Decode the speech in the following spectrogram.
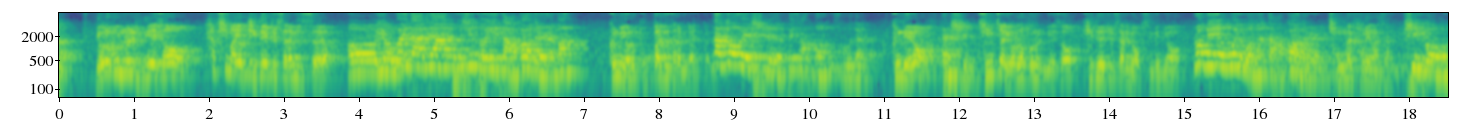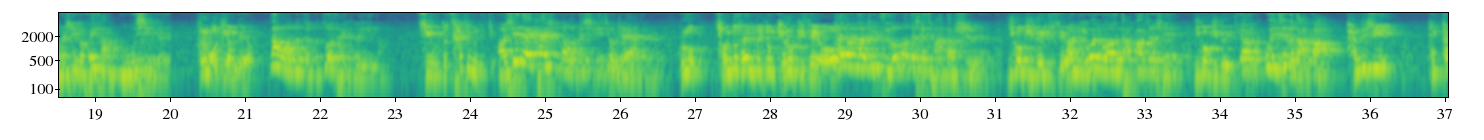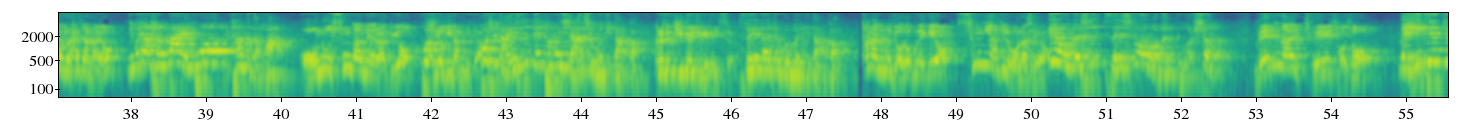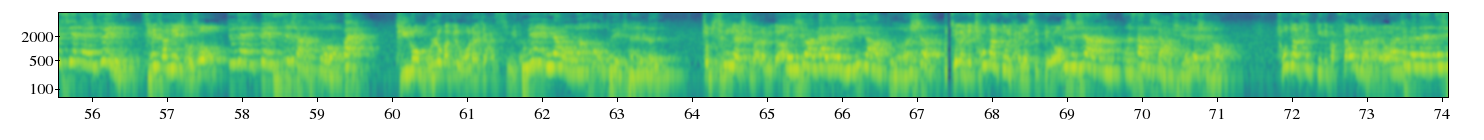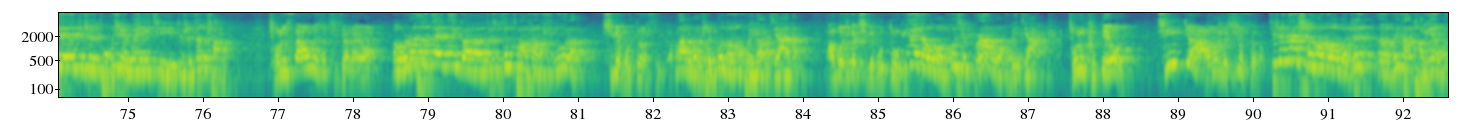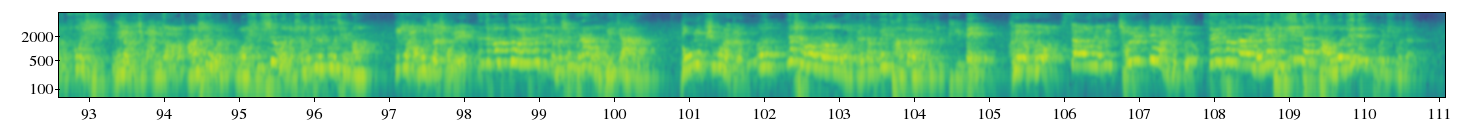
여러분을 위해서 합심하여 기도해 줄 사람이 있어요? 呃，有为大家同心合意祷告的人吗？ 그러면 여러분 복 받은 사람이라니까요. 那各位是非常蒙福的， 근데요, 但是 진짜 여러분을 위해서 기도해 줄 사람이 없으면요, 若没有为我们祷告的人， 정말 불행한 사람이에요. 是一个我们是一个非常不幸的人。 그럼 어떻게 하면 돼요? 那我们怎么做才可以呢？ 지금부터 찾으면 되죠. 啊，现在开始呢，我们寻求这样的人， 그리고 전도사님들 좀 괴롭히세요. 还有呢，就折磨那些传道士人 이거 기도해 주세요. 啊，你为我祷告这谁？ 이거 기도해 要 주세요. 为这个祷告。 반드시 부탁을 하잖아요. 你们要是拜托他们的话， 어느 순간에라도요 或 기억이 납니다. 或是哪一瞬间他会想起为你祷告， 그래서 기도해 주게 돼 있어요. 所以呢就会为你祷告。 하나님은 여러분에게요 승리하길 원하세요. 因为我们的心神希望我们得胜， 맨날 죄에 져서 每一天就陷在罪里， 세상에 져서 就在被世上所败， 뒤로 물러가길 원하지 않습니다. 不愿意让我们后退沉沦。 좀 승리하시기 바랍니다. 所以希望大家一定要得胜。 제가 이제 초등학교를 다녔을 때요. 就是像呃上小学的时候， 초등학생끼리 막 啊、 싸우잖아요. 就跟那那些就是同学们一起就是争吵。 저는 싸움에서 지잖아요. 呃，若是在那个就是争吵上输了， 집에 못 들어갔습니다. 那我是不能回到家的， 아버지가 집에 못 因 들어오겠어요. 为呢，我父亲不让我回家。 저는 그때요 진짜 아버지가 싫었어요. 其实那时候呢，我真呃非常讨厌我的父亲 우리 아버지 맞나? 啊，是我我是是我的生身父亲吗？ 무슨 아버지가 저래? 那怎么作为父亲怎么是不让我回家呢？ 너무 피곤하더라고요. 呃，那时候呢，我觉得非常的就是疲惫， 그래갖고요 싸우면은 절대로 안 졌어요. 所以说呢，要要是一争吵，我绝对不会输的，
